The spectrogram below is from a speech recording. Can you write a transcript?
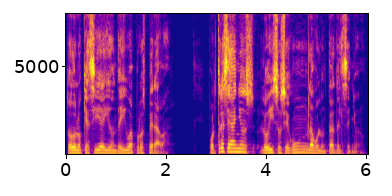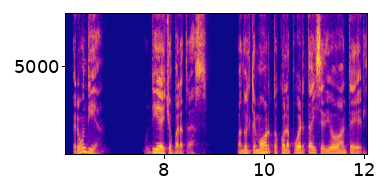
Todo lo que hacía y donde iba prosperaba. Por trece años lo hizo según la voluntad del Señor. Pero un día, un día echó para atrás, cuando el temor tocó la puerta y se dio ante él.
